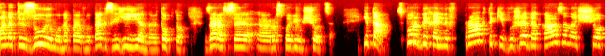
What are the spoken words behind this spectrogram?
фанатизуємо, напевно, так, з гігієною. Тобто зараз все е, розповім, що це. І так, спорт дихальних практиків вже доказано, що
